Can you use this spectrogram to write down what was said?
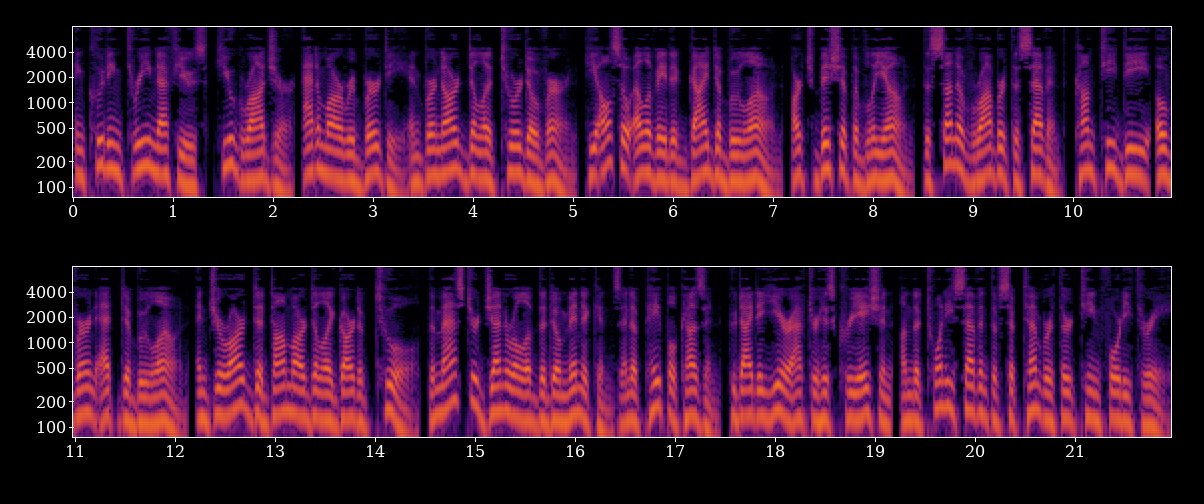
including three nephews, Hugues Roger, Adhemar Roberti and Bernard de la Tour d'Auvergne. He also elevated Guy de Boulogne, Archbishop of Lyon, the son of Robert VII, Comte d'Auvergne et de Boulogne, and Gerard de Daumar de la Garde of Toul, the Master General of the Dominicans and a papal cousin, who died a year after his creation, on 27 September 1343.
